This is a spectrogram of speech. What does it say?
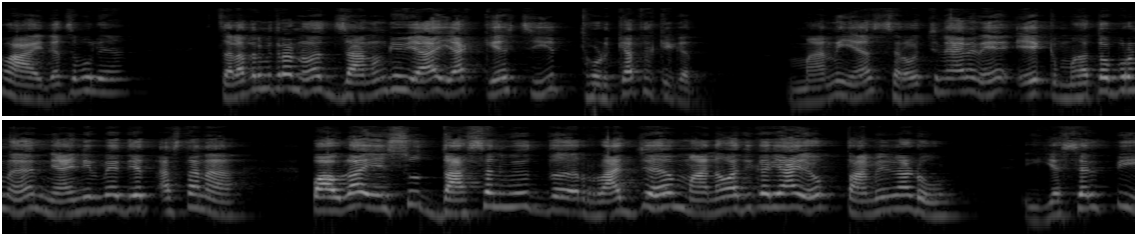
फायद्याचं बोलूया. चला तर मित्रांनो जाणून घेऊया या केसची थोडक्यात हकीकत. माननीय सर्वोच्च न्यायालयाने एक महत्त्वपूर्ण न्यायनिर्णय देत असताना पावला येसू दासन विरुद्ध राज्य मानवाधिकारी आयोग Tamil Nadu S L P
